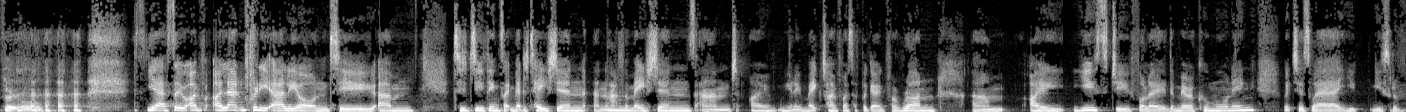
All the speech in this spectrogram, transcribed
through it all? yeah, so I've I learned pretty early on to um, to do things like meditation and mm. affirmations, and I you know make time for myself by going for a run. Um, I used to follow the miracle morning, which is where you, you sort of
